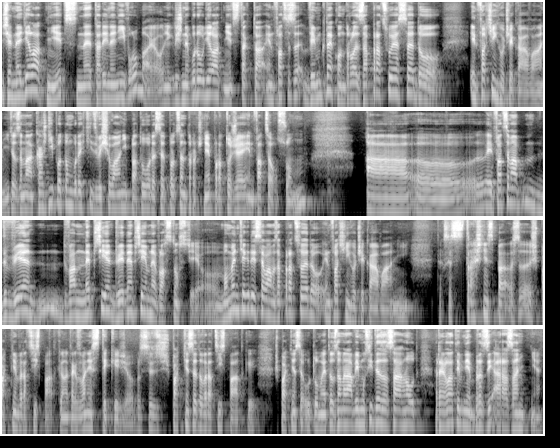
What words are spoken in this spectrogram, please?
že nedělat nic, ne, tady není volba. Jo? Když nebudou dělat nic, tak ta inflace se vymkne kontrole, zapracuje se do inflačních očekávání, to znamená, každý potom bude chtít zvyšování platů o 10% ročně, protože je inflace 8 a uh, inflace má dvě, dva nepříjem, dvě nepříjemné vlastnosti. Jo. V momentě, kdy se vám zapracuje do inflačních očekávání, tak se strašně spa, špatně vrací zpátky. No, takzvaně styky. Že jo. Prostě špatně se to vrací zpátky, špatně se utlumuje. To znamená, vy musíte zasáhnout relativně brzy a razantně.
